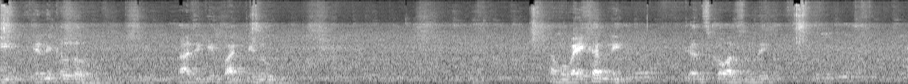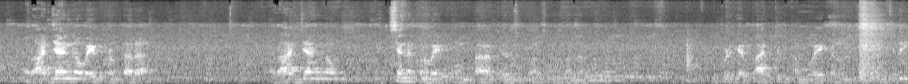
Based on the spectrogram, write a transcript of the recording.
ఈ ఎన్నికల్లో రాజకీయ పార్టీలు తమ వైఖరిని తెలుసుకోవాల్సింది రాజ్యాంగం వైపు ఉంటారా? రాజ్యాంగం ఇచ్చెనకుల వైపు ఉంటారా? తెలుసుకోవాల్సిన సందర్భం ఇప్పటికే పార్టీలు తమ వైఖరిని ప్రకటించినాయి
